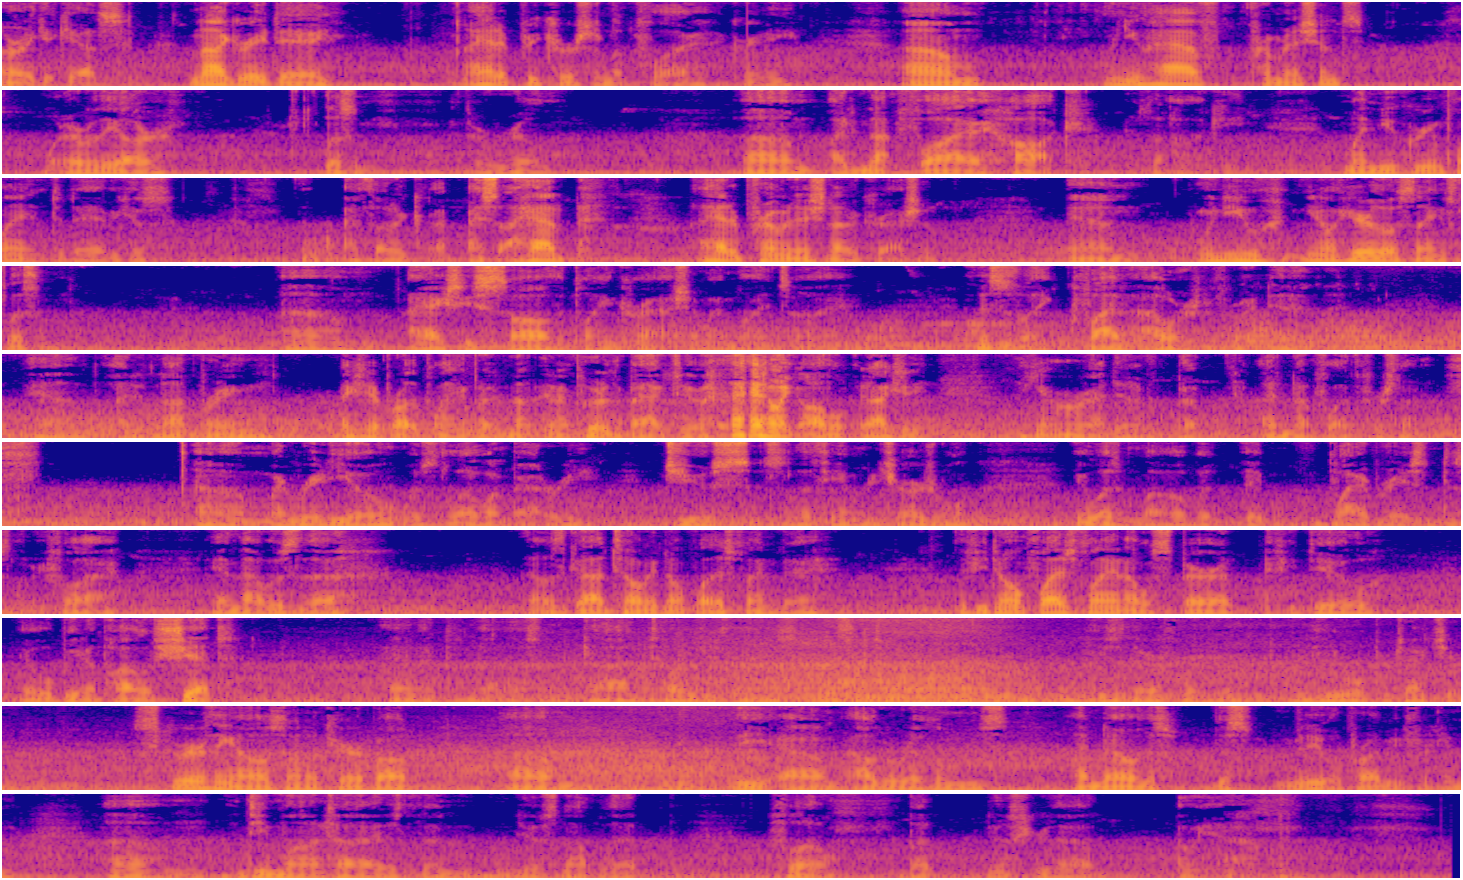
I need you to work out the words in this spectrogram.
All right, Kit Kats. Not a great day. I had a precursor not to fly, Greeny. Um, when you have premonitions, whatever they are, listen, they're real. Um, I did not fly Hawk. It's not hockey. My new green plane today because I thought I, I, I had I had a premonition I would crash it. And when you you know hear those things, listen. Um, I actually saw the plane crash in my mind's eye. This is like five hours before I did it, and I did not bring. Actually, I brought the plane, but I did not, and I put it in the back too. I had like all the. Actually, I can't remember I did it, but I did not fly the first time. Um, my radio was low on battery. Juice, it's a lithium rechargeable. It wasn't low, but it vibrates and doesn't let me fly. And that was the that was God telling me, don't fly this plane today. If you don't fly this plane, I will spare it. If you do, it will be in a pile of shit. And I did not listen. God tells you things. Listen to him. He's there for you, and he will protect you. Screw everything else. I don't care about um, the, the um, algorithms. I know this this video will probably be freaking um, demonetized and just not let flow. But you know, screw that. Oh yeah.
